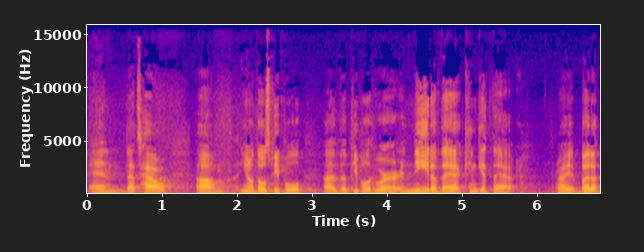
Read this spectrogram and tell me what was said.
And that's how, um, you know, those people, uh, the people who are in need of that can get that, right? But uh,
